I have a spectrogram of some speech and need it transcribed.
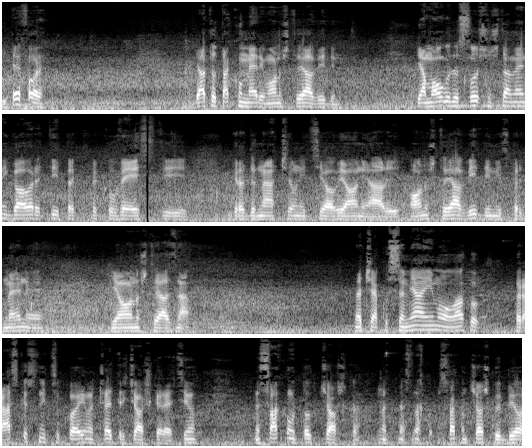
I te fore. Ja to tako merim, ono što ja vidim. Ja mogu da slušam šta meni govore ti preko, preko vesti, gradonačelnici, ovi oni, ali ono što ja vidim ispred mene je ono što ja znam. Znači, ako sam ja imao ovako raskrsnicu koja ima četiri ćoška, recimo, na svakom od tog ćoška, na, na, na svakom ćošku je bila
